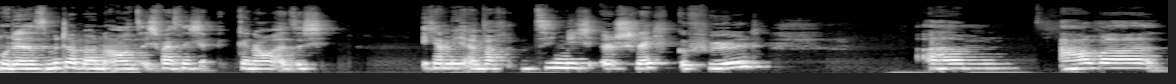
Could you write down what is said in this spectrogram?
oder des Mütterburnouts. Ich weiß nicht genau, also ich ich habe mich einfach ziemlich äh, schlecht gefühlt. Ähm, aber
